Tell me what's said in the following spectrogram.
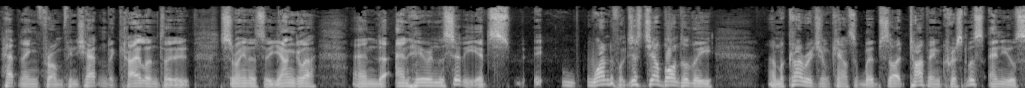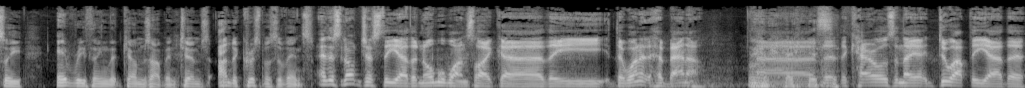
happening from Finch Hatton to Calen to Sarina to Eungella and uh, and here in the city. It's wonderful. Just jump onto the Mackay Regional Council website, type in Christmas, and you'll see everything that comes up in terms under Christmas events. And it's not just the uh, the normal ones like uh, the the one at Habana. Uh, the, the carols and they do up the uh, the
